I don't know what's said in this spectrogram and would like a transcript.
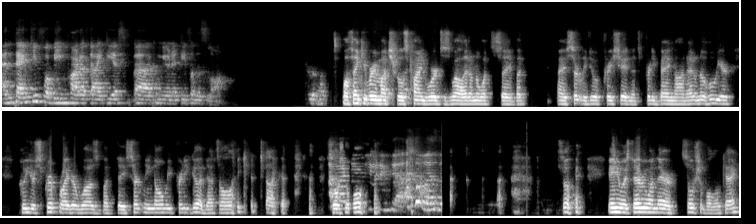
And thank you for being part of the ITS uh, community for this long. Well, thank you very much for those kind words as well. I don't know what to say, but I certainly do appreciate it. And it's pretty bang on. I don't know who your who your script writer was, but they certainly know me pretty good. That's all I can tell you. Sociable. so, anyways, to everyone there, sociable, okay?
